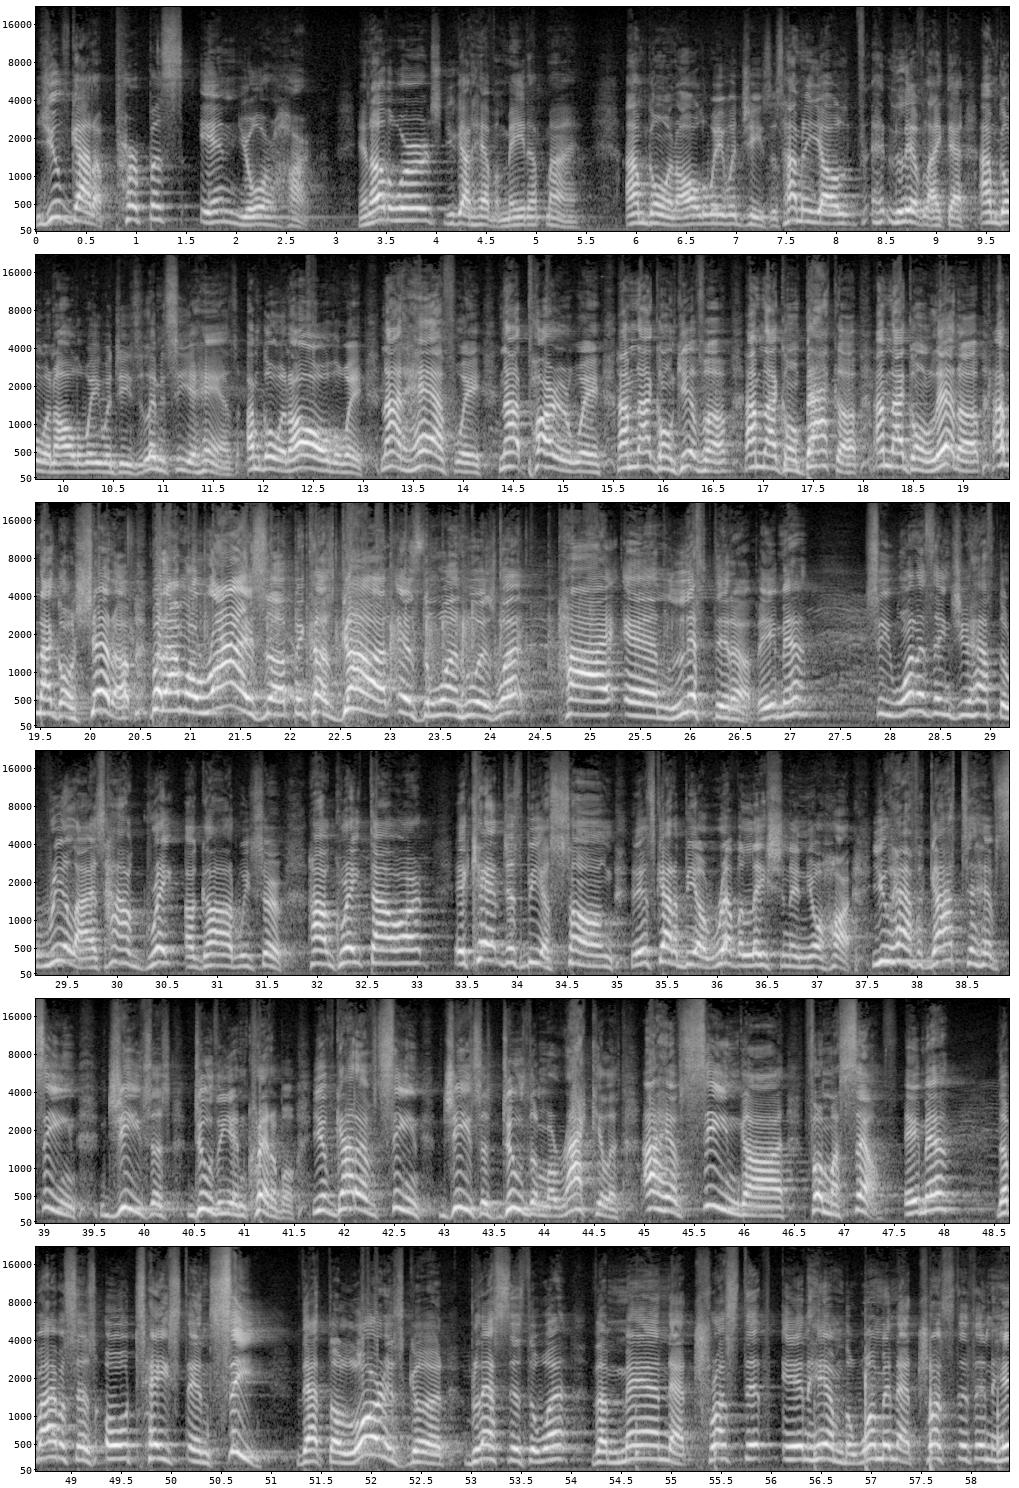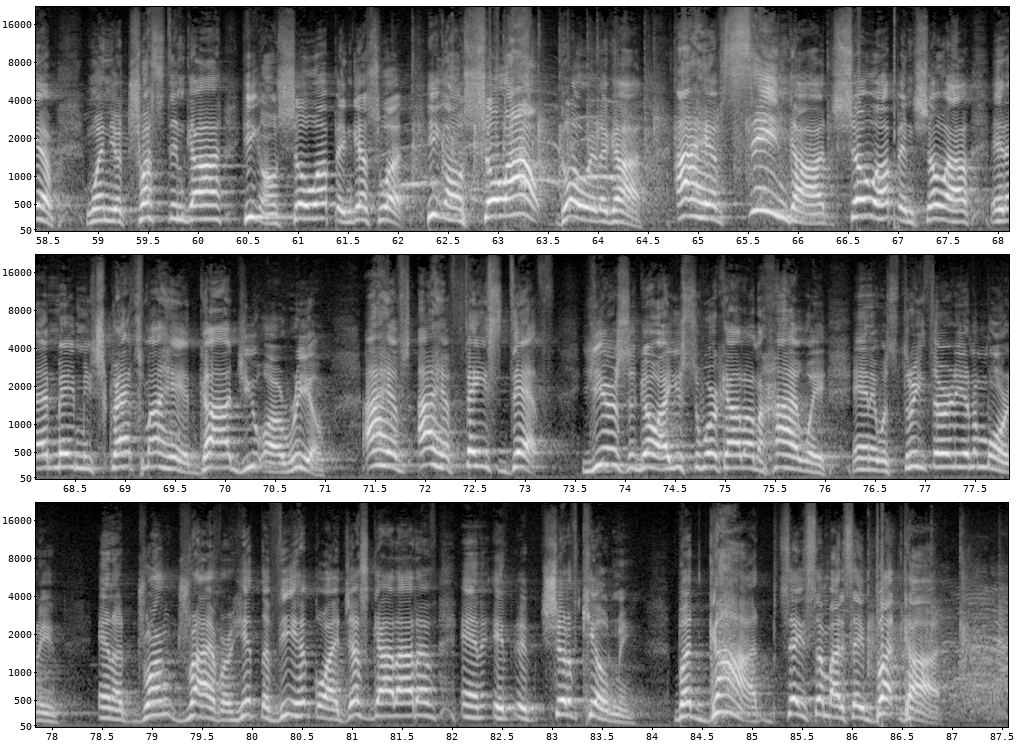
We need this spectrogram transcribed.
You've got a purpose in your heart. In other words, you got to have a made up mind. I'm going all the way with Jesus. How many y'all live like that? I'm going all the way with Jesus. Let me see your hands. I'm going all the way, not halfway, not part of the way. I'm not going to give up. I'm not going to back up. I'm not going to let up. I'm not going to shut up, but I'm going to rise up because God is the one who is what? High and lifted up. Amen. See, one of the things you have to realize how great a God we serve, how great thou art. It can't just be a song, it's got to be a revelation in your heart. You have got to have seen Jesus do the incredible. You've got to have seen Jesus do the miraculous. I have seen God for myself. Amen? The Bible says, Oh, taste and see that the Lord is good. Blessed is the what? The man that trusteth in him, the woman that trusteth in him. When you trust in God, he going to show up and guess what? He going to show out. Glory to God. I have seen God show up and show out, and that made me scratch my head. God, you are real. I have, I have faced death Years ago, I used to work out on a highway, and it was 3:30 in the morning, and a drunk driver hit the vehicle I just got out of, and it, it should have killed me. But God, say somebody say, but God.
